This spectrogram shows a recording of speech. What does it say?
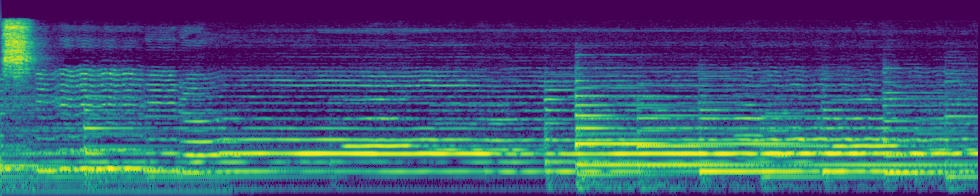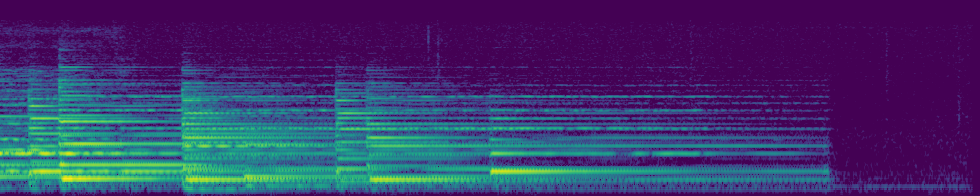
心。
